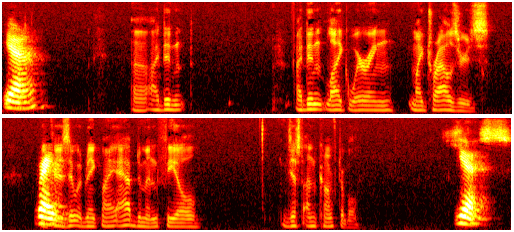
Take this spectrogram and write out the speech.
Yeah. Uh, I didn't. I didn't like wearing my trousers Right. because it would make my abdomen feel just uncomfortable. Yes.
